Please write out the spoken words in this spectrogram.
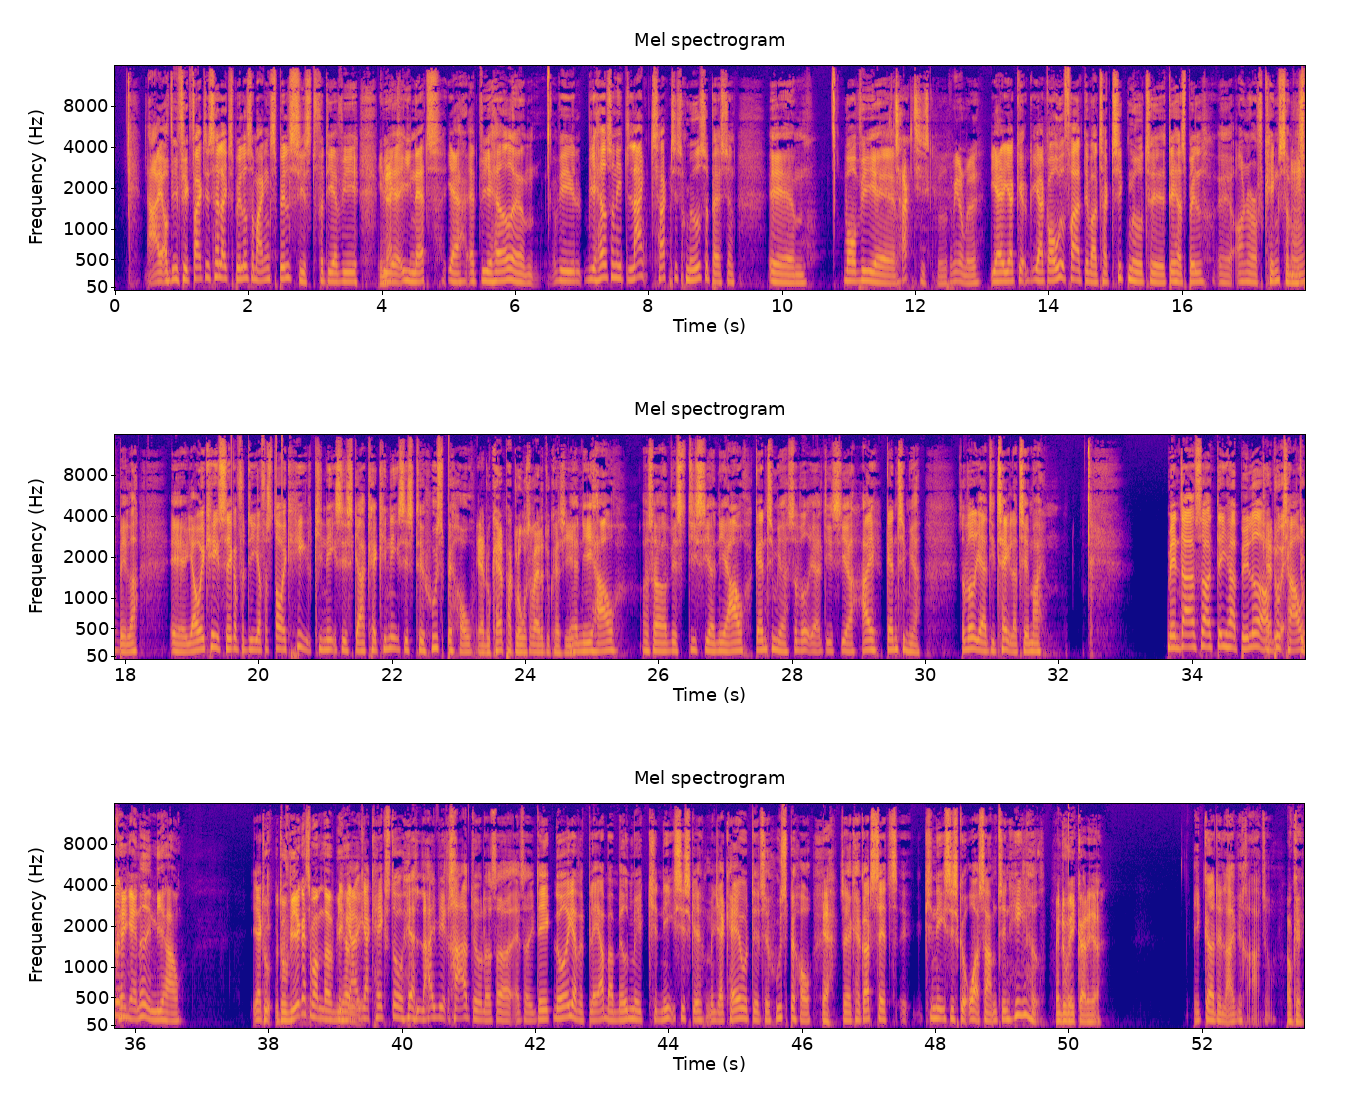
Nej, og vi fik faktisk heller ikke spillet så mange spil sidst, fordi at vi I vi, nat? i nat, ja, at vi havde øh, vi, vi havde sådan et langt taktisk møde, Sebastian, øh, hvor vi øh, Taktisk møde. Hvad mener du med det? ja, jeg, jeg går ud fra, at det var et taktikmøde til det her spil, øh, Honor of Kings, som mm. vi Mhm. spiller. Øh, jeg er jo ikke helt sikker, fordi jeg forstår ikke helt kinesisk. Jeg kan kinesisk til husbehov. Ja, du kan et par gloser. Hvad er det, du kan sige? Ja, ni hao. Og så hvis de siger ni hao, Gantimir, så ved jeg, at de siger hej, Gantimir. Så ved jeg, at de taler til mig. Men der er så det her billede op du, på tavlen. du kan ikke andet end ni hav. Jeg, Du, du virker som om, når vi har... jeg, jeg kan ikke stå her live i radioen, og så, altså, det er ikke noget, jeg vil blære mig med med kinesiske, men jeg kan jo det til husbehov, Ja. så jeg kan godt sætte øh, kinesiske ord sammen til en helhed. Men du vil ikke gøre det her. Ikke gøre det live i radioen. Okay.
